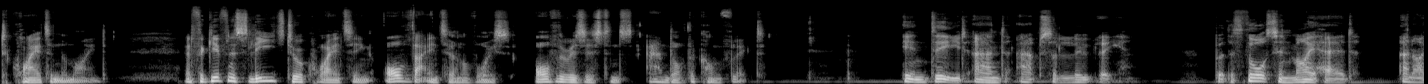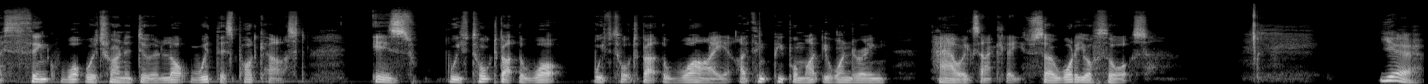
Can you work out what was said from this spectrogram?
to quieten the mind. And forgiveness leads to a quieting of that internal voice, of the resistance and of the conflict. Indeed, and absolutely. But the thoughts in my head, and I think what we're trying to do a lot with this podcast, is we've talked about the what, we've talked about the why. I think people might be wondering how exactly. So, what are your thoughts? Yeah,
